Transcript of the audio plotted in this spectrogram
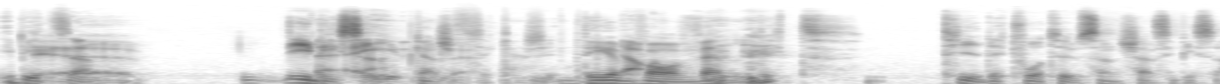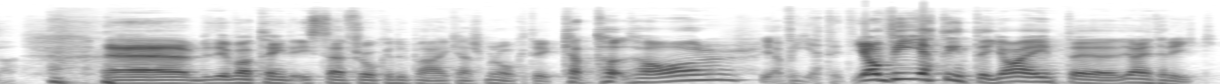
Ibiza. eh, Ibiza Nej, kanske. kanske. Det Ja. var väldigt tidigt 2000 känns Ibiza. eh, det var tänkt istället för att åka till Dubai kanske man åker till Qatar. Jag vet inte. Jag vet inte. Jag är inte. Jag är inte rik.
